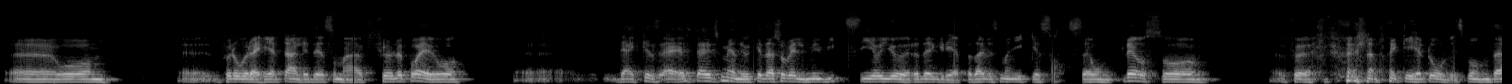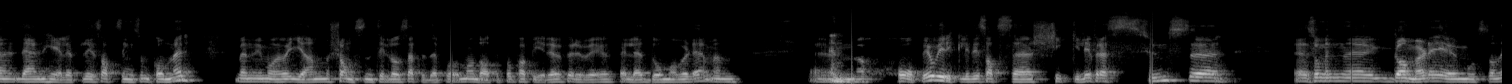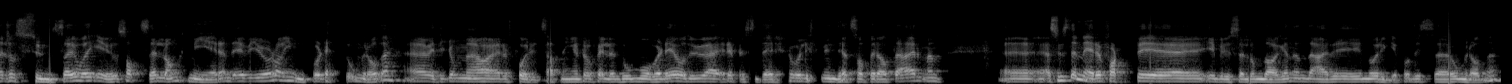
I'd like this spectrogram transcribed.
Og For å være helt ærlig, det som jeg føler på, er jo det er ikke, jeg, jeg, mener jo ikke det er så veldig mye vits i å gjøre det grepet der hvis man ikke satser ordentlig. Og så føler jeg meg ikke helt overbevist på om det er, det er en helhetlig satsing som kommer. Men vi må jo gi dem sjansen til å sette det på mandatet på papiret før vi feller dom over det. Men um, jeg håper jo virkelig de satser skikkelig, for jeg syns uh, som en gammel EU-motstander så syns jeg jo EU satser langt mer enn det vi gjør da, innenfor dette området. Jeg vet ikke om jeg har forutsetninger til å felle dom over det, og du representerer jo litt myndighetsapparatet her. men jeg syns det er mer fart i, i Brussel om dagen enn det er i Norge på disse områdene.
